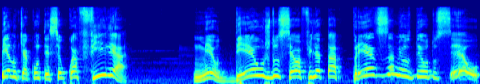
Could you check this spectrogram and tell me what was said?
pelo que aconteceu com a filha. Meu Deus do céu, a filha tá presa, meu Deus do céu.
